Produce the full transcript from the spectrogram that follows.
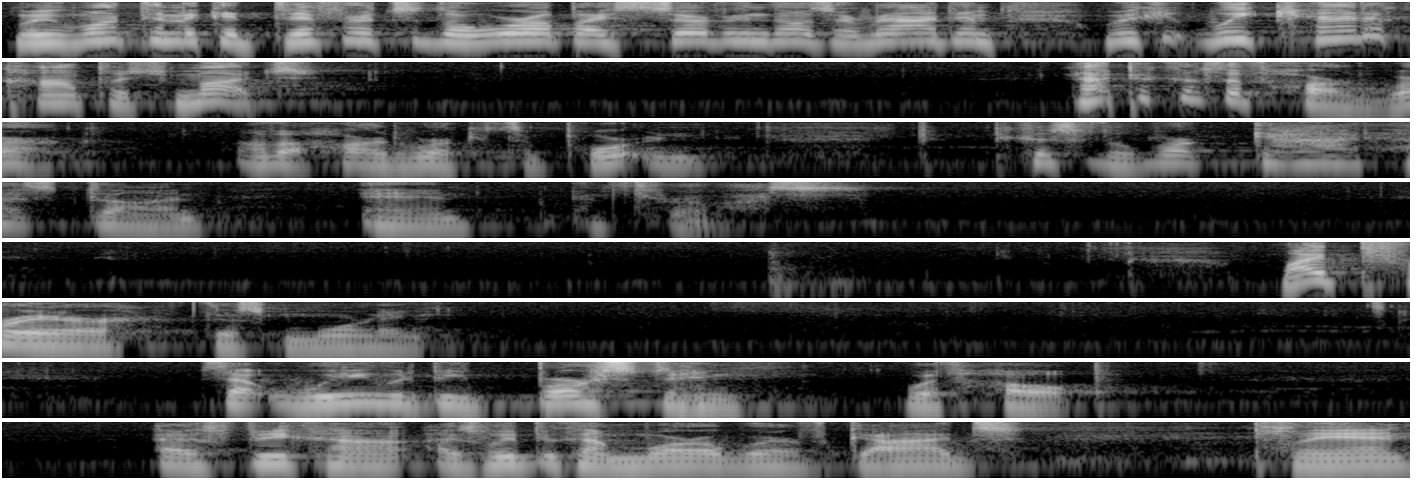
When we want to make a difference in the world by serving those around Him, we can, we can accomplish much. Not because of hard work, although hard work is important, because of the work God has done in and through us. My prayer this morning is that we would be bursting with hope as we become, as we become more aware of God's plan,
